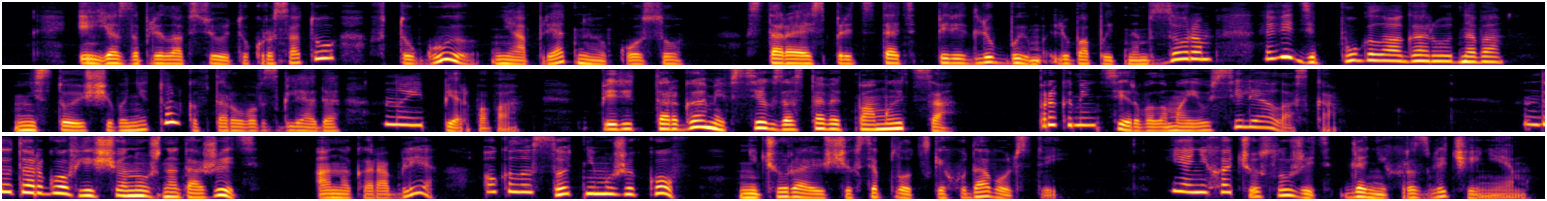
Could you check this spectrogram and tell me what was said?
и я заплела всю эту красоту в тугую неопрятную косу, стараясь предстать перед любым любопытным взором в виде пугала огородного, не стоящего не только второго взгляда, но и первого. «Перед торгами всех заставят помыться», — прокомментировала мои усилия Ласка. «До торгов еще нужно дожить, а на корабле около сотни мужиков, не чурающихся плотских удовольствий. Я не хочу служить для них развлечением».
